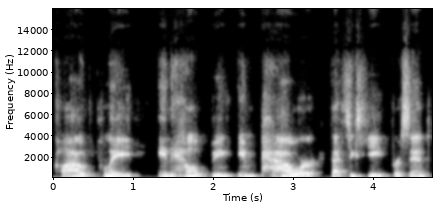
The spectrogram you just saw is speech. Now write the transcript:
Cloud play in helping empower that 68%?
